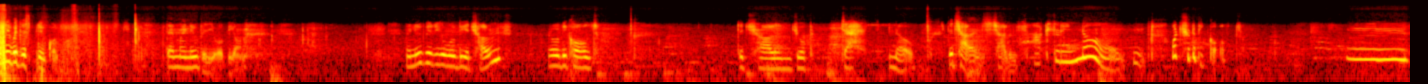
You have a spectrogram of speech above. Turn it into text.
Only with this blue color. Then my new video will be on. My new video will be a challenge. It will be called The Challenge of Death. No. The Challenge Challenge. Actually, no. Hmm. What should it be called? Hmm.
